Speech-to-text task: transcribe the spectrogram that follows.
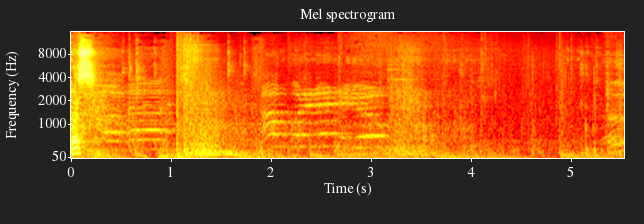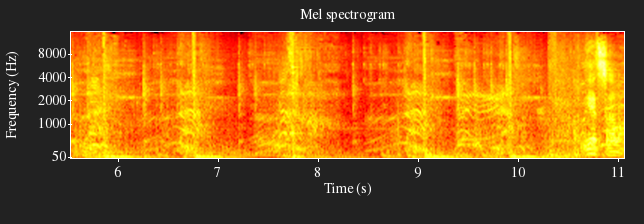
Was? Jetzt aber.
